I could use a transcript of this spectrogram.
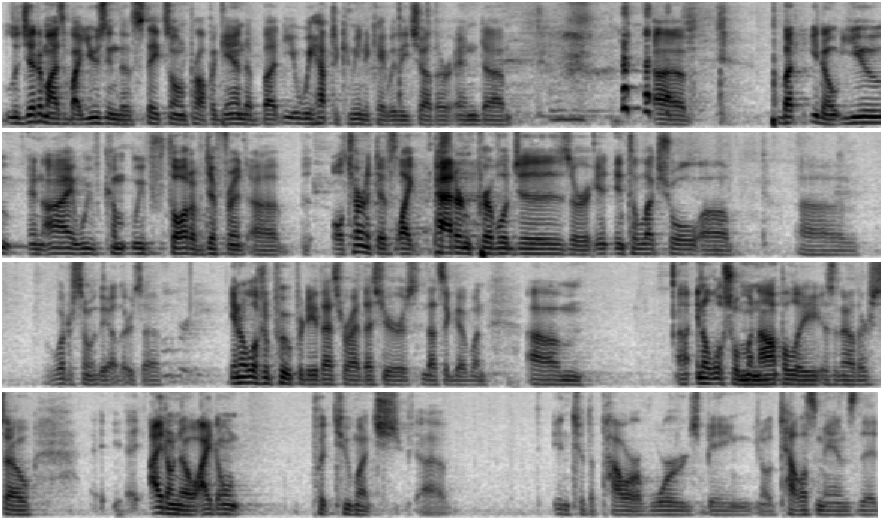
legitimize it by using the state's own propaganda. But you, we have to communicate with each other, and uh, uh, but you know, you and I, we've come, we've thought of different uh, alternatives like pattern privileges or intellectual. Uh, uh, what are some of the others? Intellectual property. That's right. That's yours. That's a good one. Um, uh, intellectual monopoly is another. So I- I don't know. I don't put too much uh, into the power of words being, you know, talismans that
